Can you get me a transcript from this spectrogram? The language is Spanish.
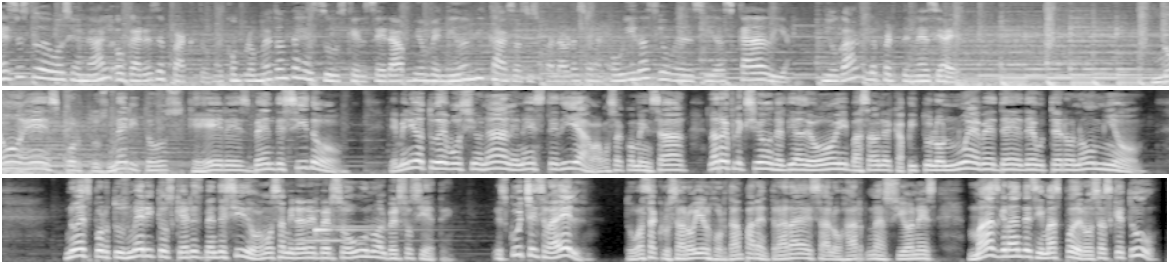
Este es tu devocional Hogares de Pacto. Me comprometo ante Jesús que Él será bienvenido en mi casa, sus palabras serán oídas y obedecidas cada día. Mi hogar le pertenece a Él. No es por tus méritos que eres bendecido. Bienvenido a tu devocional en este día. Vamos a comenzar la reflexión del día de hoy basado en el capítulo 9 de Deuteronomio. No es por tus méritos que eres bendecido. Vamos a mirar el verso 1 al verso 7. Escucha Israel, Tú vas a cruzar hoy el Jordán para entrar a desalojar naciones más grandes y más poderosas que tú.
